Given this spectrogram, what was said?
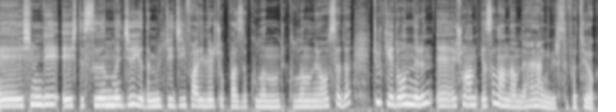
Ee, şimdi e, işte sığınmacı ya da mülteci ifadeleri çok fazla kullanıl- kullanılıyor olsa da Türkiye'de onların e, şu an yasal anlamda herhangi bir sıfatı yok.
